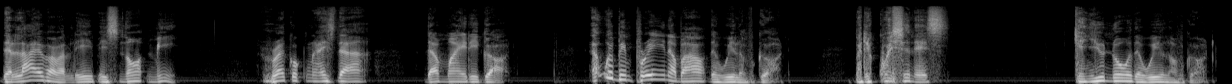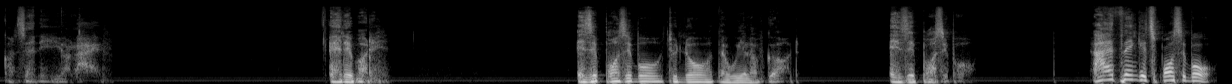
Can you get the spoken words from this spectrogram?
The life I live is not me. Recognize that, the mighty God. And we've been praying about the will of God. But the question is, can you know the will of God concerning your life? Anybody? Is it possible to know the will of God? Is it possible? I think it's possible.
